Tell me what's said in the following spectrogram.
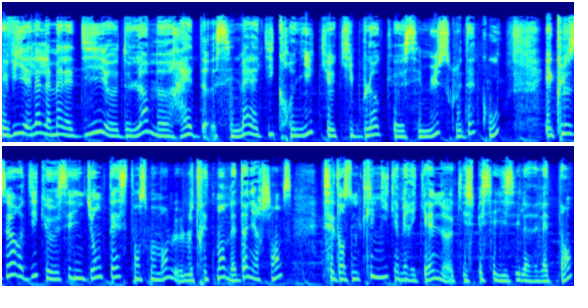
Et oui, elle a la maladie euh, de l'homme raide. C'est une maladie chronique euh, qui bloque ses muscles d'un coup. Et Closer dit que Céline Dion teste en ce moment le, traitement de la dernière chance. C'est dans une clinique américaine qui est spécialisée là- là-dedans.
